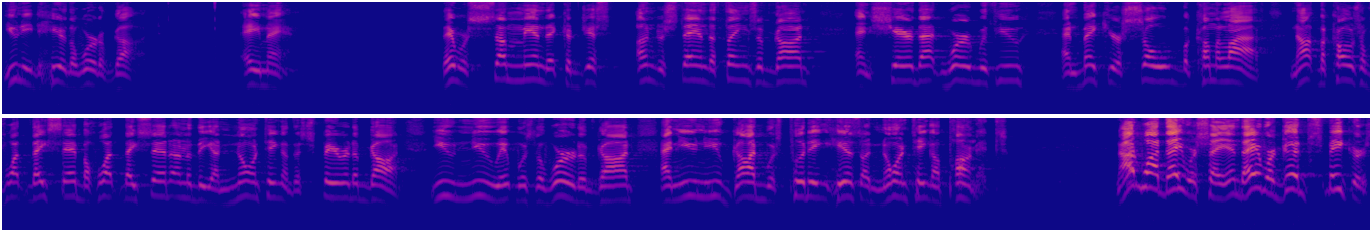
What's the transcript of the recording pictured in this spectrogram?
You need to hear the Word of God. Amen. There were some men that could just understand the things of God and share that Word with you and make your soul become alive. Not because of what they said, but what they said under the anointing of the Spirit of God. You knew it was the Word of God, and you knew God was putting His anointing upon it. Not what they were saying. They were good speakers.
